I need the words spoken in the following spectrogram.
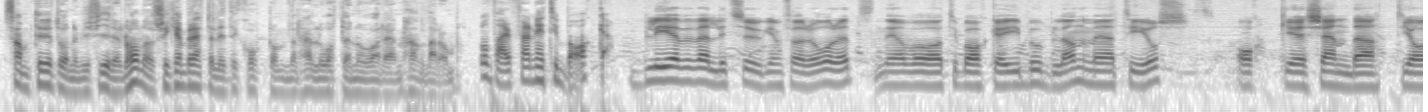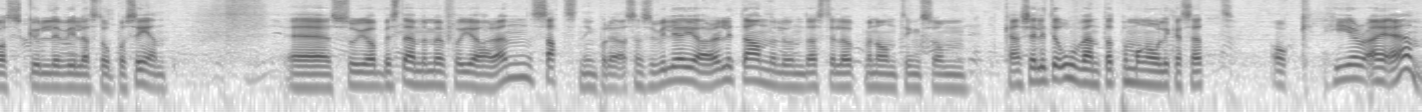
samtidigt då när vi firade honom så fick han berätta lite kort om den här låten och vad den handlar om. Och varför han är tillbaka. Blev väldigt sugen förra året när jag var tillbaka i bubblan med Teos och eh, kände att jag skulle vilja stå på scen. Eh, Så jag bestämde mig för att göra en satsning på det. Sen så vill jag göra det lite annorlunda, ställa upp med någonting som kanske är lite oväntat på många olika sätt. Och here I am.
